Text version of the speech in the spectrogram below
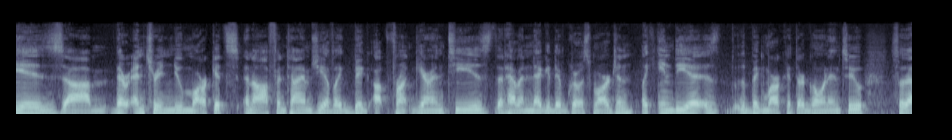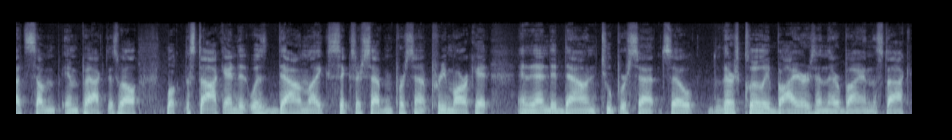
is um, they're entering new markets, and oftentimes you have like big upfront guarantees that have a negative gross margin. Like India is the big market they're going into, so that's some impact as well. Look, the stock ended was down like six or seven percent pre-market, and it ended down two percent. So there's clearly buyers in there buying the stock,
